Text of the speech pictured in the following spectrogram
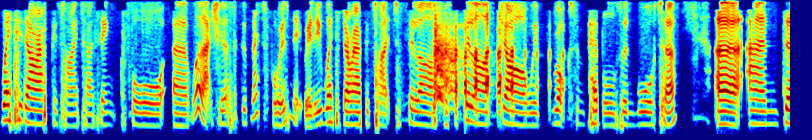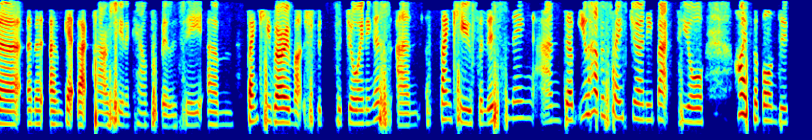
whetted our appetite, I think, for uh, well, actually, that's a good metaphor, isn't it? Really, whetted our appetite to fill our fill our jar with rocks and pebbles and water, uh, and, uh, and and get that clarity and accountability. Um, thank you very much for, for, joining us, and thank you for listening. And um, you have a safe journey back to your hyper bonded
